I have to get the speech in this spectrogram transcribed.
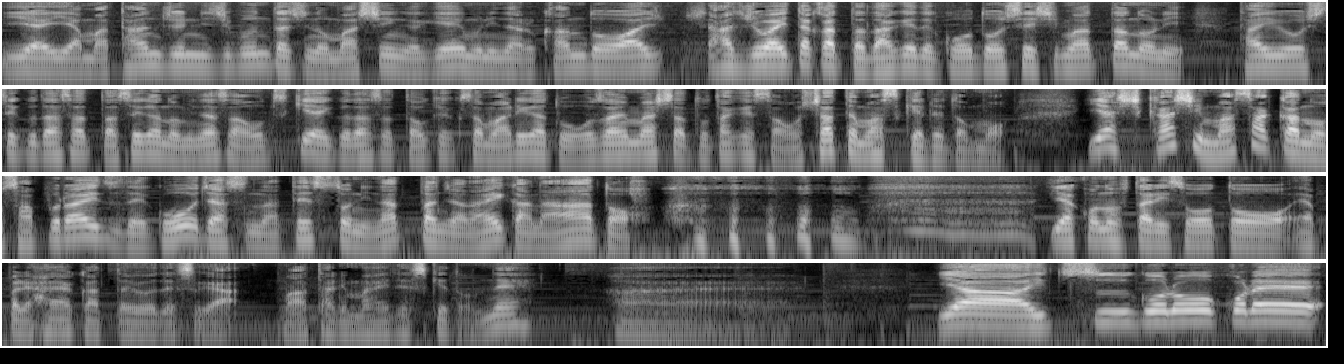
いやいや、まあ単純に自分たちのマシンがゲームになる感動を味わいたかっただけで行動してしまったのに、対応してくださったセガの皆さん、お付き合いくださったお客様ありがとうございましたと、たけしさんおっしゃってますけれども、いや、しかしまさかのサプライズでゴージャスなテストになったんじゃないかなと。いや、この二人相当、やっぱり早かったようですが、まあ当たり前ですけどね。はい。いやー、いつ頃これ、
